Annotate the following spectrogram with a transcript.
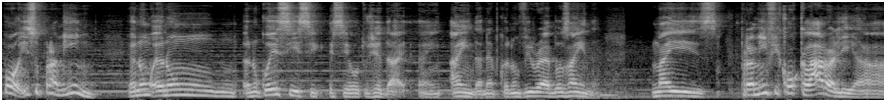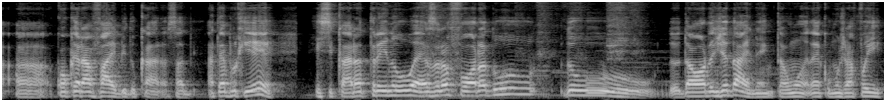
Pô, isso para mim, eu não, eu não, eu não conheci esse, esse outro Jedi ainda, né? Porque eu não vi Rebels ainda. Mas para mim ficou claro ali a, a, qual era a vibe do cara, sabe? Até porque esse cara treinou o Ezra fora do, do, do da Ordem Jedi, né? Então, né, como já foi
